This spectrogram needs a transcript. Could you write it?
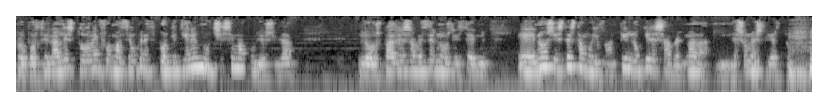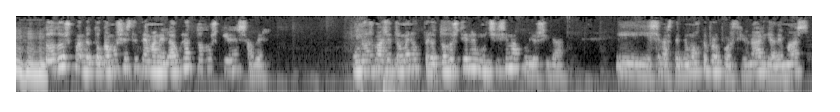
proporcionarles toda la información que necesitan, porque tienen muchísima curiosidad. Los padres a veces nos dicen, eh, no, si este está muy infantil, no quiere saber nada. Y eso no es cierto. Todos, cuando tocamos este tema en el aula, todos quieren saber. Unos más y otros menos, pero todos tienen muchísima curiosidad y se las tendremos que proporcionar. Y además,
